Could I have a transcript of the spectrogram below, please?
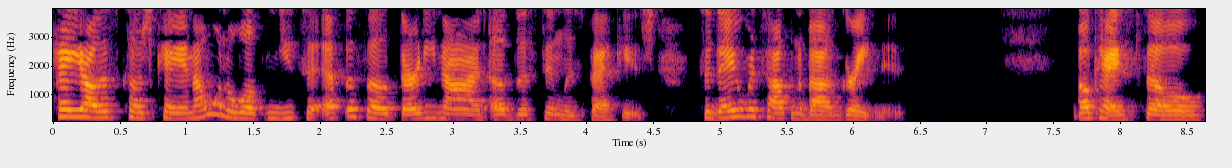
Hey y'all, it's Coach K, and I want to welcome you to episode 39 of the Stimulus Package. Today we're talking about greatness. Okay, so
